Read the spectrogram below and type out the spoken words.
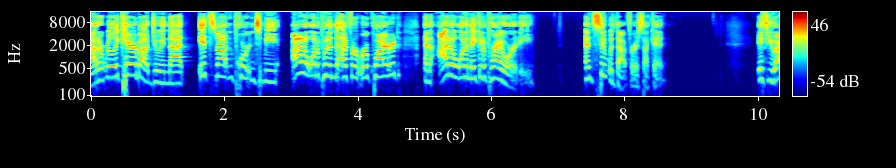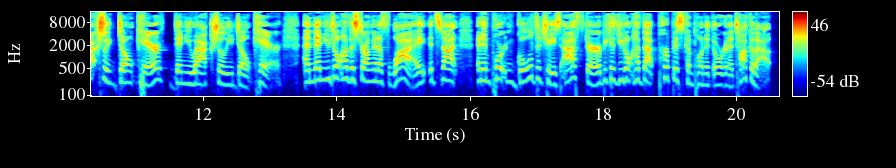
I don't really care about doing that. It's not important to me. I don't want to put in the effort required and I don't want to make it a priority. And sit with that for a second. If you actually don't care, then you actually don't care. And then you don't have a strong enough why. It's not an important goal to chase after because you don't have that purpose component that we're going to talk about.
